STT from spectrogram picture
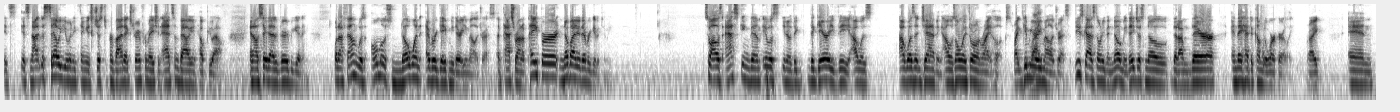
It's it's not to sell you anything. It's just to provide extra information, add some value, and help you out. And I'll say that at the very beginning. What I found was almost no one ever gave me their email address. I'd pass around a paper. Nobody would ever give it to me. So I was asking them. It was you know the the Gary V. I was I wasn't jabbing. I was only throwing right hooks. Right? Give me right. your email address. These guys don't even know me. They just know that I'm there and they had to come to work early. Right? And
